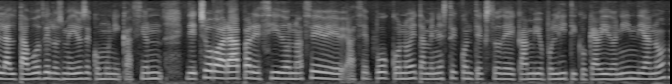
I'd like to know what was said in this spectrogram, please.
el altavoz de los medios de comunicación. De hecho, ahora ha aparecido no hace, hace poco, ¿no? y también este contexto de cambio político que ha habido en India, ¿no?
